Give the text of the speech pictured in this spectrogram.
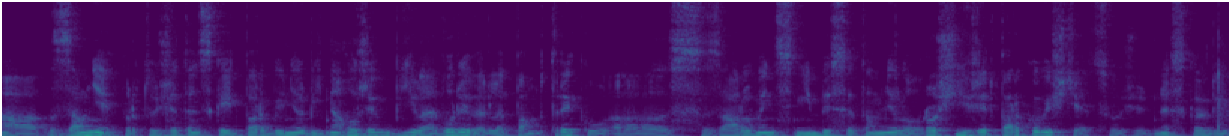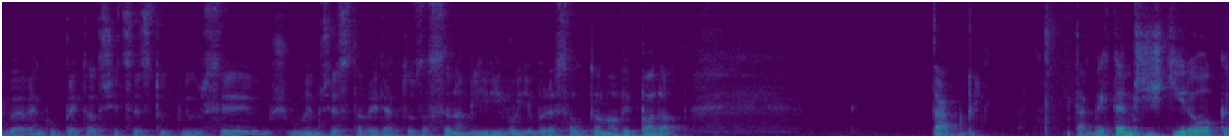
A za mě, protože ten skatepark by měl být nahoře u Bílé vody vedle pump tracku a zároveň s ním by se tam mělo rozšířit parkoviště, což dneska, když bude venku 35 stupňů, si už umím představit, jak to zase na Bílé vodě bude s autama vypadat. Tak, tak bych ten příští rok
